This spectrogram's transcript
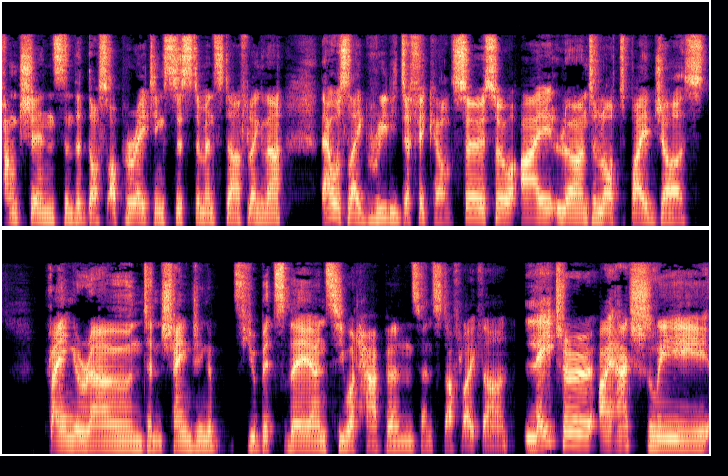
functions in the DOS operating system and stuff like that. That was like really difficult. So, so I learned a lot by just playing around and changing a few bits there and see what happens and stuff like that. Later, I actually,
